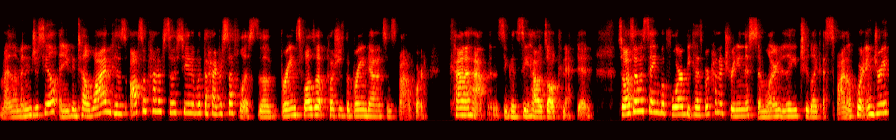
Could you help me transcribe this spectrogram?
myelomeningocele, and you can tell why because it's also kind of associated with the hydrocephalus. The brain swells up, pushes the brain down into the spinal cord. Kind of happens. You can see how it's all connected. So as I was saying before, because we're kind of treating this similarly to like a spinal cord injury,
